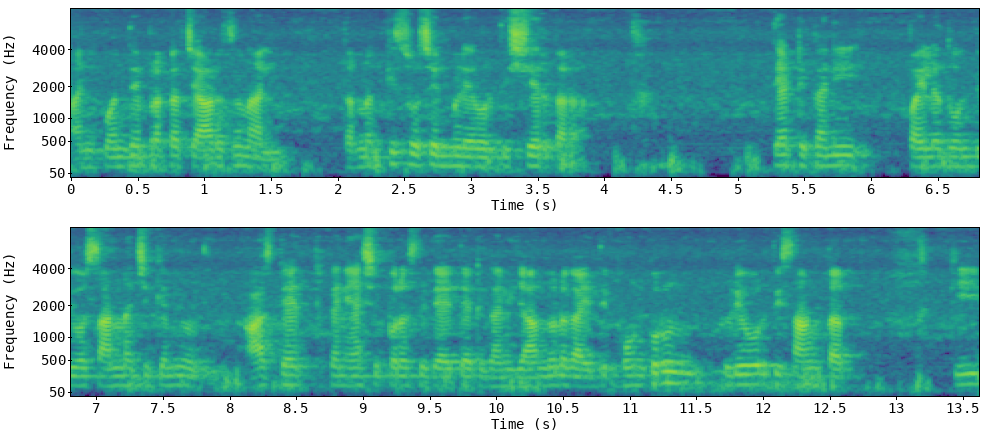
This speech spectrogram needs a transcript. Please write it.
आणि कोणत्याही प्रकारची अडचण आली तर नक्की सोशल मीडियावरती शेअर करा. त्या ठिकाणी पहिल्या दोन दिवस अन्नाची कमी होती. आज त्या ठिकाणी अशी परिस्थिती आहे त्या ठिकाणी जे आंदोलक आहे ते फोन करून व्हिडिओवरती सांगतात की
